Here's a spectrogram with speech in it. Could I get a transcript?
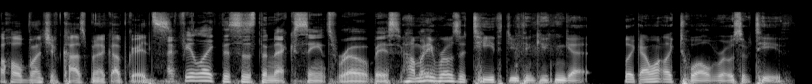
a whole bunch of cosmetic upgrades. I feel like this is the next Saints Row, basically. How many rows of teeth do you think you can get? Like, I want like twelve rows of teeth.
